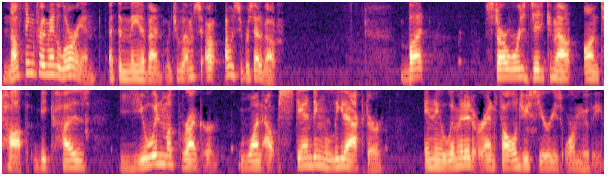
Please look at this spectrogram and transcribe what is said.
Nothing for the Mandalorian at the main event, which I'm I was super sad about. But Star Wars did come out on top because Ewan McGregor won Outstanding Lead Actor in a limited or anthology series or movie.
